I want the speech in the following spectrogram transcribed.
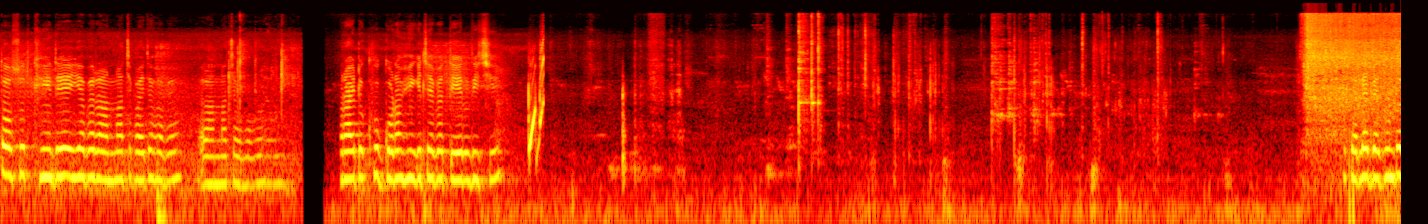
তো ওষুধ খেয়ে দিয়ে এবার রান্না চাপাইতে হবে, রান্না চাপাবো। কড়াইটা খুব গরম হয়ে গেছে, এবার তেল দিচ্ছি। তেলে বেগুনটা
